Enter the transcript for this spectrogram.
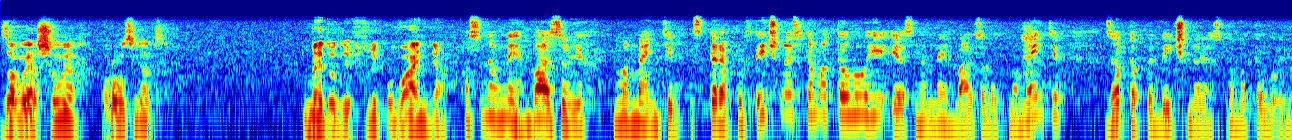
завершили розгляд методів лікування основних базових моментів з терапевтичної стоматології і основних базових моментів з ортопедичної стоматології.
